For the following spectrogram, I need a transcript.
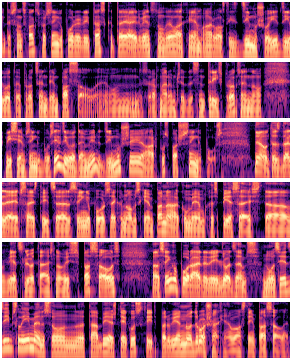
Interesants fakts par Singapūru ir tas, ka tajā ir viens no lielākajiem ārvalstīs dzimušo iedzīvotāju procentiem pasaulē. Tas ir apmēram 43% no visiem Singapūras iedzīvotājiem ir dzimuši ārpus pašas Singapūras. Jā, tas daļai ir saistīts ar Singapūras ekonomiskiem panākumiem, kas piesaista ieceļotājus no visas pasaules. Singapūrā ir arī ļoti zems noziedzības līmenis, un tā bieži tiek uzskatīta par vienu no drošākajām valstīm pasaulē.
